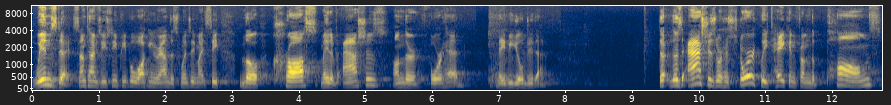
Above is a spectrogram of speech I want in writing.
Wednesday. Sometimes you see people walking around this Wednesday, you might see a little cross made of ashes on their forehead. Maybe you'll do that. those ashes were historically taken from the palms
